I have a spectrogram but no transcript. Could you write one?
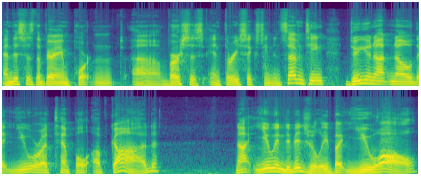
And this is the very important uh, verses in 3:16 and 17. Do you not know that you are a temple of God? Not you individually, but you all.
